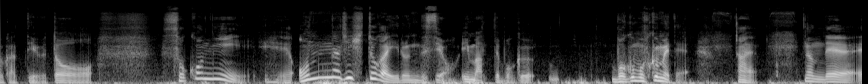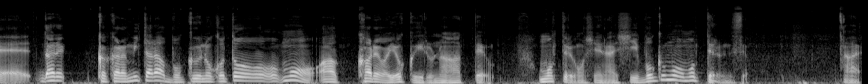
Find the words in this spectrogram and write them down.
うかっていうと、そこに、えー、同じ人がいるんですよ、今って僕。僕も含めて。はい。なんで、えー、誰かから見たら僕のことも、あ、彼はよくいるなって思ってるかもしれないし、僕も思ってるんですよ。はい。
